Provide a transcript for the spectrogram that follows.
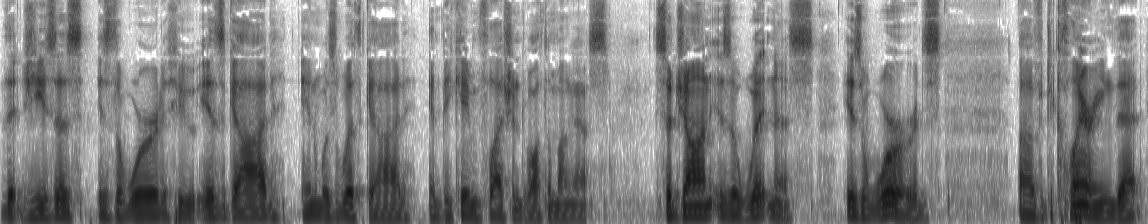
that Jesus is the Word who is God and was with God and became flesh and dwelt among us. So John is a witness, his words of declaring that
